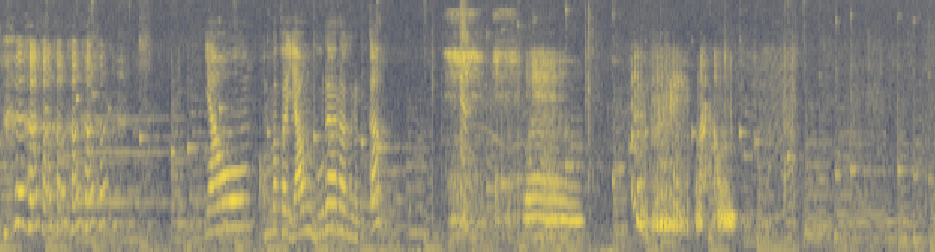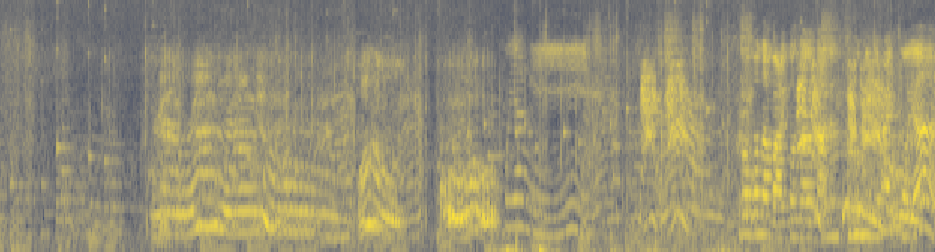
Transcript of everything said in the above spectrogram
야옹 엄마가 야옹 노래하라 그럴까? 그러거나 말거나 나는 그루밍을 할 거야.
